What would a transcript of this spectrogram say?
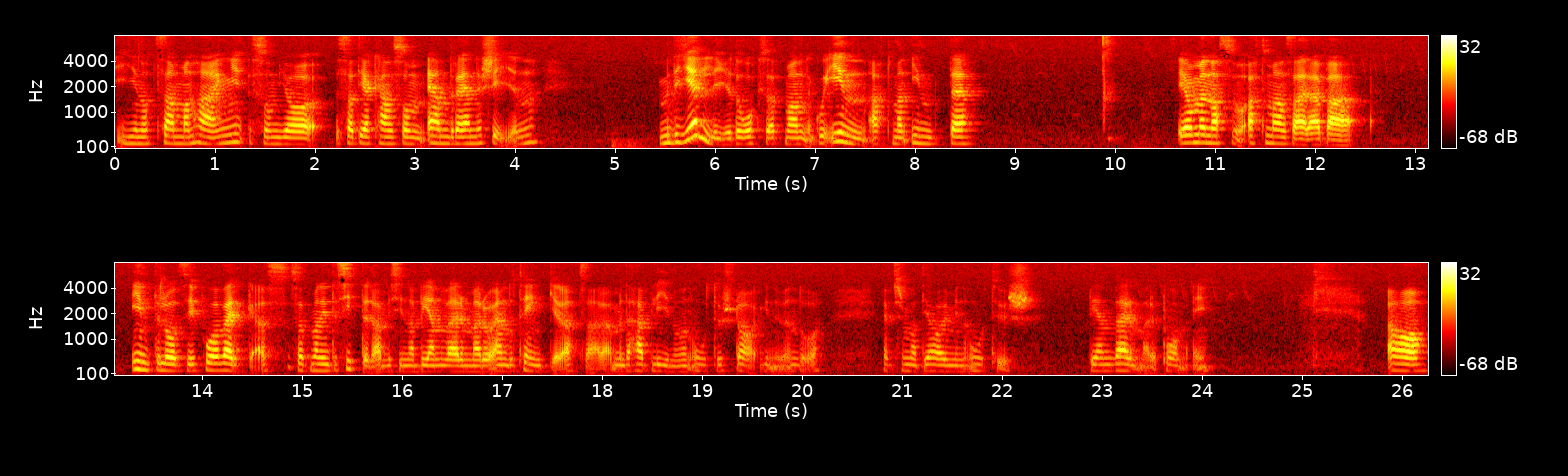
i något sammanhang som jag, så att jag kan som ändra energin. Men det gäller ju då också att man går in, att man inte... Ja men alltså att man så här bara inte låta sig påverkas. Så att man inte sitter där med sina benvärmare och ändå tänker att så här, ah, men det här blir nog en otursdag nu ändå. Eftersom att jag har ju oturs otursbenvärmare på mig. Ja.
